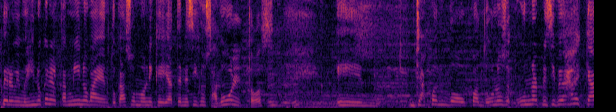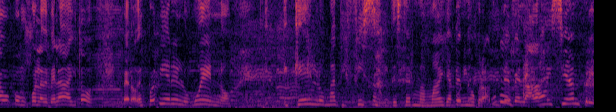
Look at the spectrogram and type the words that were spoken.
Pero me imagino que en el camino, vaya, en tu caso, Mónica, ya tenés hijos adultos. Em, ya cuando, cuando uno, uno al principio, ay, ¿qué hago con, con la desvelada y todo? Pero después viene lo bueno. ¿Qué es lo más difícil de ser mamá ya con hijos grandes? Desveladas hay siempre.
